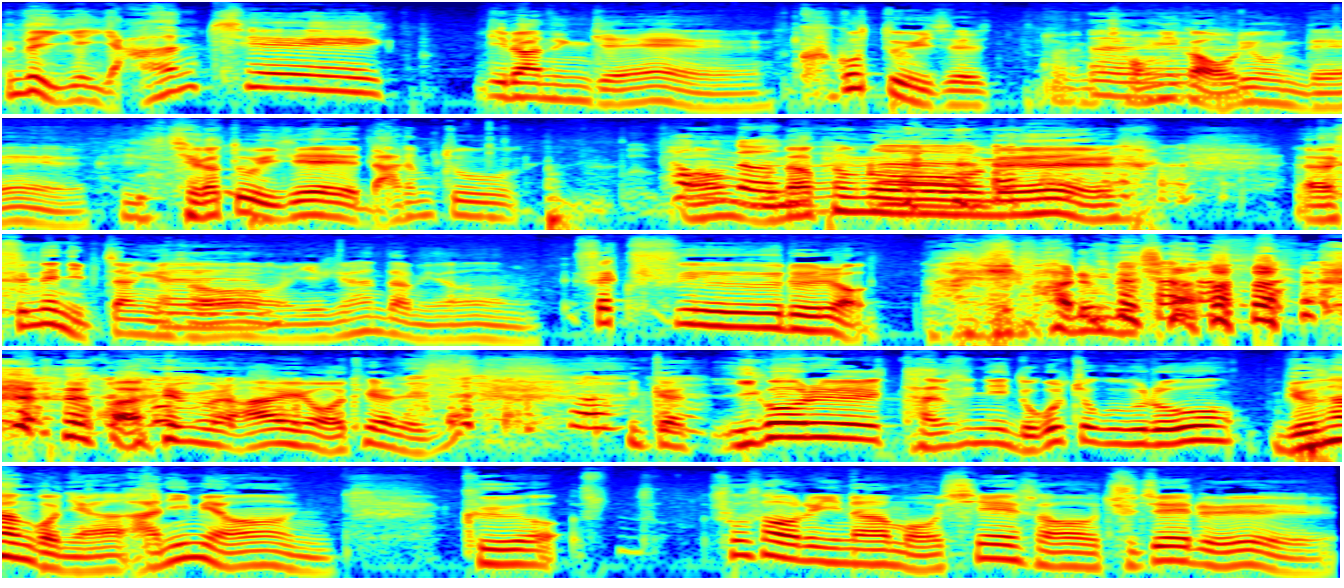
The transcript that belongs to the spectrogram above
근데 이게 야한 책 이라는 게 그것도 이제 좀 네. 정의가 어려운데 제가 또 이게 나름 또 평론. 어, 문학 평론을 어, 쓰는 입장에서 네. 얘기를 한다면 섹스를 어, 아, 이 발음도 참 발음을 아 이거 어떻게 해야 되지? 그러니까 이거를 단순히 노골적으로 묘사한 거냐 아니면 그 소설이나 뭐 시에서 주제를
